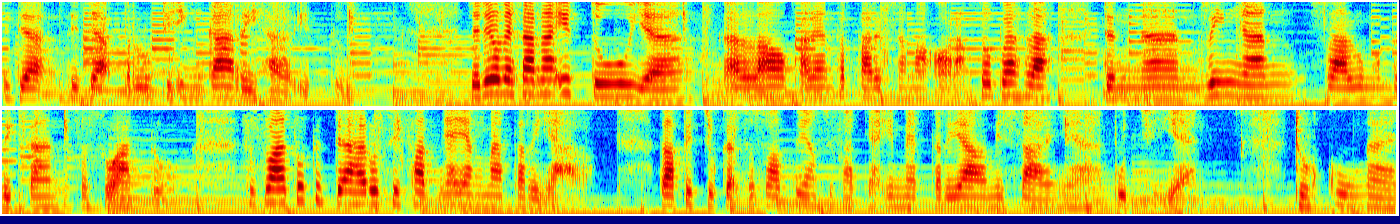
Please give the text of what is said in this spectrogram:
Tidak tidak perlu diingkari hal itu. Jadi oleh karena itu ya kalau kalian tertarik sama orang cobalah dengan ringan selalu memberikan sesuatu. Sesuatu tidak harus sifatnya yang material tapi juga sesuatu yang sifatnya imaterial misalnya pujian dukungan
